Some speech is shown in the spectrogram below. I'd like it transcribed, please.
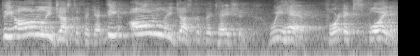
The only justification, the only justification we have for exploiting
